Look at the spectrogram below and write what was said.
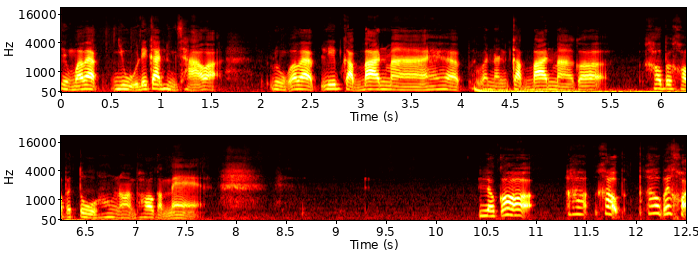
ถึงว่าแบบอยู่ด้วยกันถึงเช้าอะ่ะ หนูก็แบบรีบกลับบ้านมาให้แบบวันนั้นกลับบ้านมาก็ เข้าไปเคาะประตูห้องนอนพ่อกับแม่ แล้วก็เข้าเข้าเข้าไปขอ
